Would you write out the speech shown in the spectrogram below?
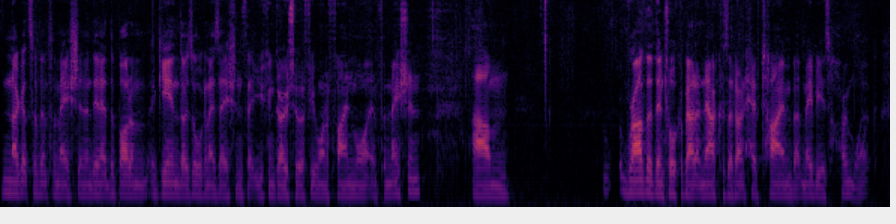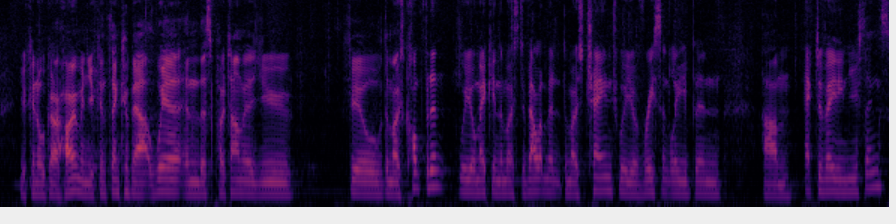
nuggets of information, and then at the bottom, again, those organizations that you can go to if you want to find more information. Um, rather than talk about it now because I don't have time, but maybe as homework, you can all go home and you can think about where in this poutama you feel the most confident, where you're making the most development, the most change, where you've recently been um, activating new things,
